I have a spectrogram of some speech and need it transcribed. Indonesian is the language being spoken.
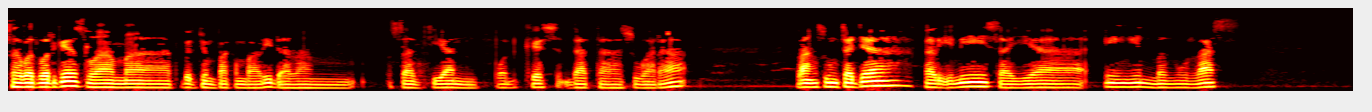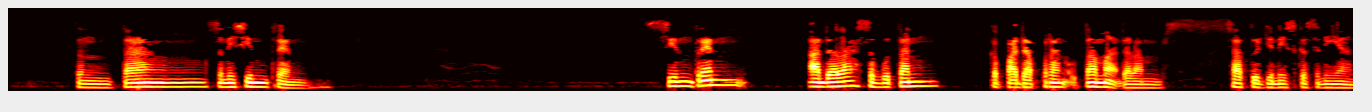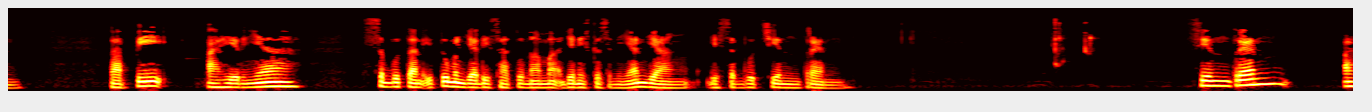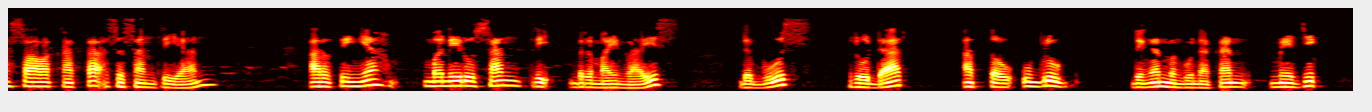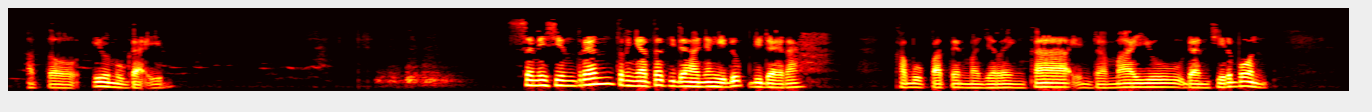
Sahabat podcast, selamat berjumpa kembali dalam sajian podcast data suara. Langsung saja kali ini saya ingin mengulas tentang seni sintren. Sintren adalah sebutan kepada peran utama dalam satu jenis kesenian. Tapi akhirnya sebutan itu menjadi satu nama jenis kesenian yang disebut sintren. Sintren asal kata sesantrian artinya meniru santri bermain lais, debus, rudat, atau ubrug dengan menggunakan magic atau ilmu gaib. Seni sintren ternyata tidak hanya hidup di daerah Kabupaten Majalengka, Indramayu, dan Cirebon,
